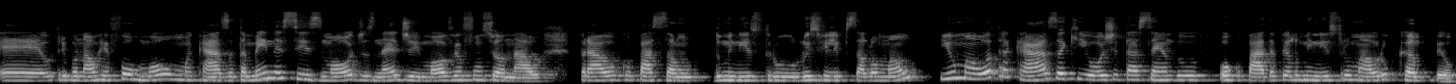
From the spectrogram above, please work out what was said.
é, o tribunal reformou uma casa também nesses moldes né, de imóvel funcional para a ocupação do ministro Luiz Felipe Salomão e uma outra casa que hoje está sendo ocupada pelo ministro Mauro Campbell.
